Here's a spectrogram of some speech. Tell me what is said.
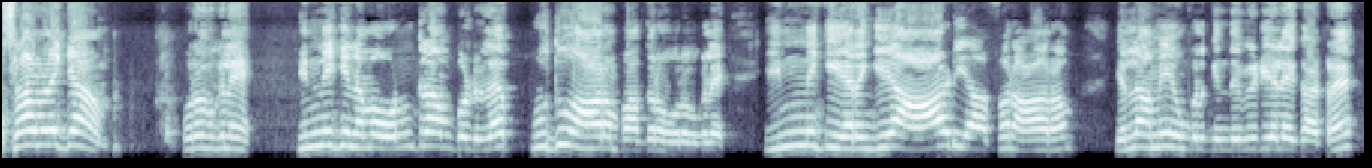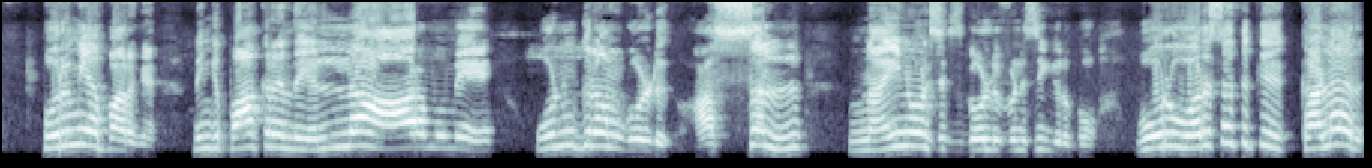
அஸ்லாம் வலைக்கம் உறவுகளே இன்னைக்கு நம்ம ஒன் கிராம் கோல்டுல புது ஆரம் பாக்குறோம் உறவுகளே. இன்னைக்கு இறங்கிய ஆடி ஆஃபர் ஆரம் எல்லாமே உங்களுக்கு இந்த வீடியோலே காட்டுறேன். பொறுமையா பாருங்க. நீங்க பாக்குற இந்த எல்லா ஆரமுமே ஒன் கிராம் கோல்டு அசல் nine one six gold finishing இருக்கும். ஒரு வருஷத்துக்கு கலர்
